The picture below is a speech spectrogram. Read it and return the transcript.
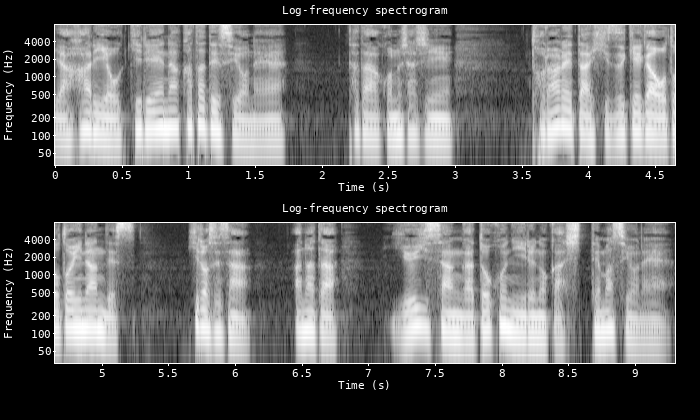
やはりお綺麗な方ですよね。ただこの写真撮られた日付が一昨日なんです。広瀬さんあなた由依さんがどこにいるのか知ってますよね。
